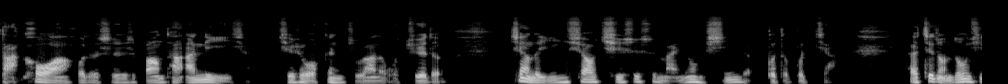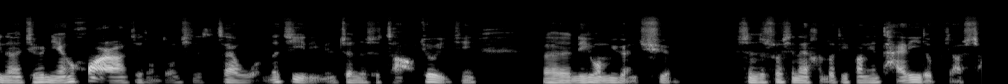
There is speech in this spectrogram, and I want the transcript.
打 call 啊，或者是帮他安利一下。其实我更主要的，我觉得这样的营销其实是蛮用心的，不得不讲。啊，这种东西呢，其实年画啊，这种东西在我们的记忆里面真的是早就已经，呃，离我们远去了。甚至说现在很多地方连台历都比较少。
